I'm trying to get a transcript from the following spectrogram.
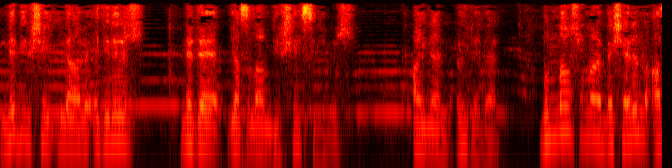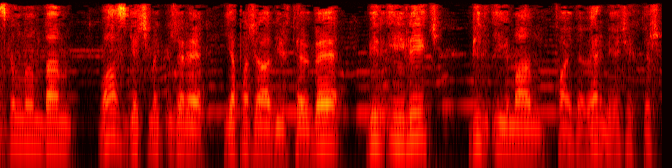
ne bir şey ilave edilir ne de yazılan bir şey silinir. Aynen öyle de bundan sonra beşerin azgınlığından vazgeçmek üzere yapacağı bir tevbe, bir iyilik, bir iman fayda vermeyecektir.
